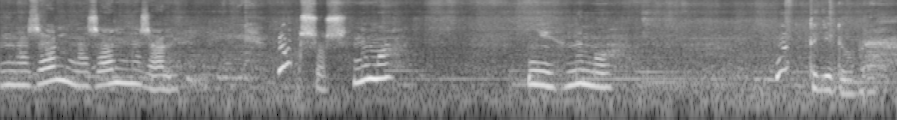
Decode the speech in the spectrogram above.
на жаль, на жаль, на жаль. Ну що ж, нема. Ні, нема. Ну, тоді добре.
